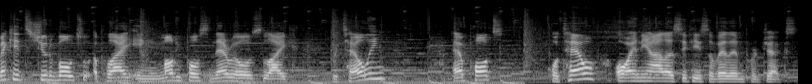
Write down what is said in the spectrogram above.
Make it suitable to apply in multiple scenarios like retailing, airports, hotel, or any other city surveillance projects.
